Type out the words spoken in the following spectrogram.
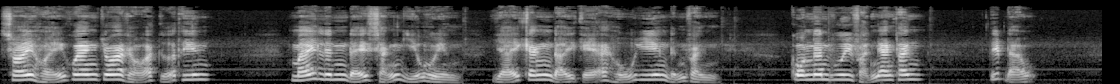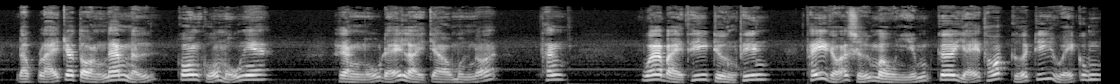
soi huệ quan cho rõ cửa thiên, mái linh để sẵn diệu huyền, giải căn đợi kẻ hữu duyên định phần. Con nên vui phận an thân. Tiếp đạo, đọc lại cho toàn nam nữ, con của mụ nghe, rằng mụ để lời chào mừng nó. Thân, qua bài thi trường thiên thấy rõ sự màu nhiệm, cơ giải thoát cửa trí huệ cung,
